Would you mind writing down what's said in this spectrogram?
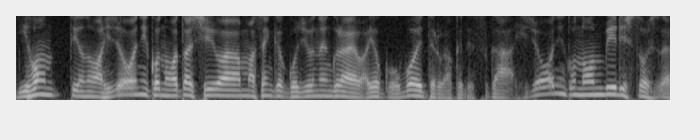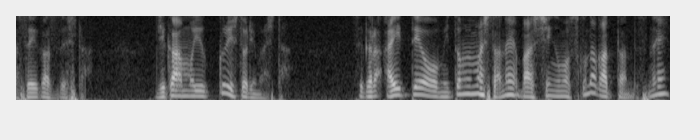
日本っていうのは非常にこの私はま1950年ぐらいはよく覚えてるわけですが、非常にこののんびりとした生活でした。時間もゆっくりしておりました。それから相手を認めましたね。バッシングも少なかったんですね。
